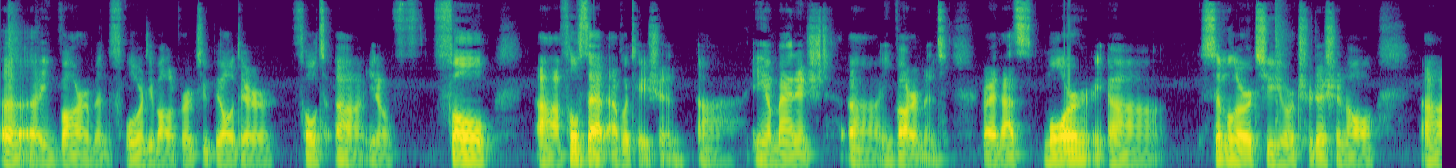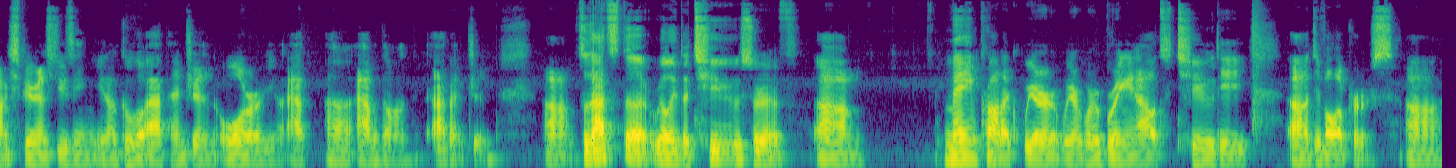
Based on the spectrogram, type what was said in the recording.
a, a, environment for developer to build their full, uh, you know, full, uh, full set application uh, in a managed uh, environment, right? That's more uh, similar to your traditional uh, experience using, you know, Google App Engine or you know, App, Amazon App Engine. Um, so that's the really the two sort of um, main product we're we're we're bringing out to the uh, developers. Uh,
